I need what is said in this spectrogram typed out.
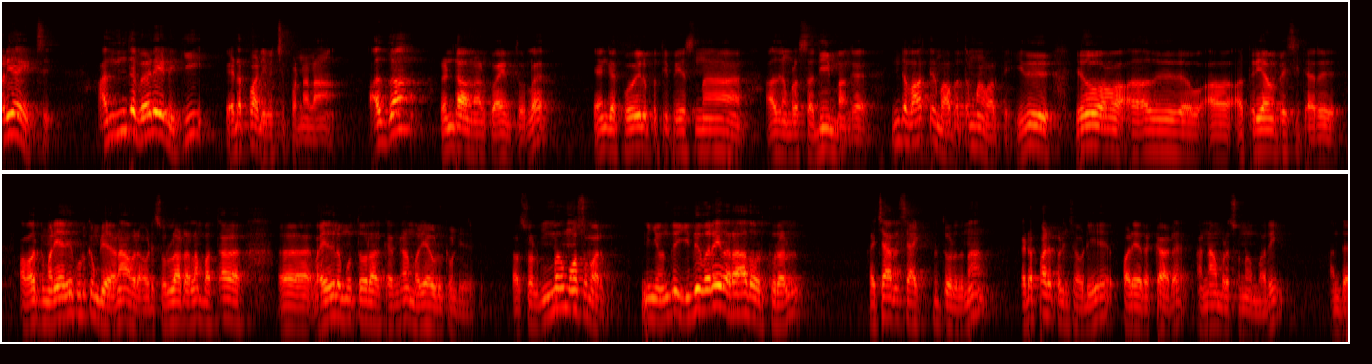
பலியாயிடுச்சு. அந்த வேலையை இன்னைக்கு எடப்பாடி வச்சு பண்ணலாம். அதுதான் ரெண்டாவது நாள் கோயம்புத்தூரில். எங்கள் கோயிலை பற்றி பேசுனா அது நம்மளை சதியும்பாங்க. இந்த வார்த்தை நம்ம அபத்தமான வார்த்தை. இது ஏதோ அது தெரியாமல் பேசிட்டாரு. அவருக்கு மரியாதையை கொடுக்க முடியாது. ஆனால் அவர் அவர் சொல்லாடெல்லாம் பார்த்தா வயதில் மூத்தவராக இருக்காங்க மரியாதை கொடுக்க முடியாது. அவர் சொல் ரொம்ப மோசமாக இருக்கு. நீங்கள் வந்து இதுவரை வராத ஒரு குரல் ஹெச்ஆர்என்சி ஆக்ட் கொடுத்து வருதுன்னா எடப்பாடி பழனிசாமியுடைய பழைய ரெக்கார்டை அண்ணாமலை சொன்ன மாதிரி அந்த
